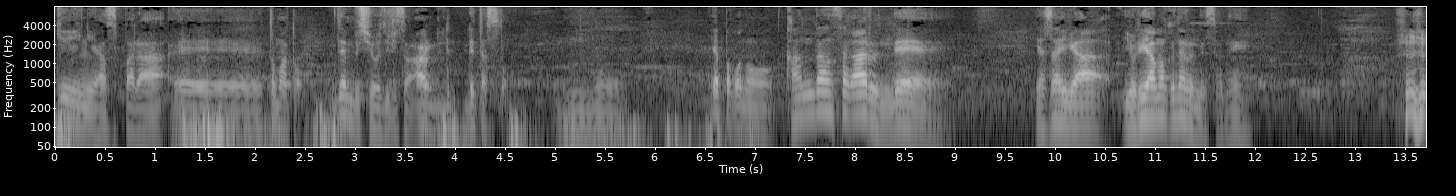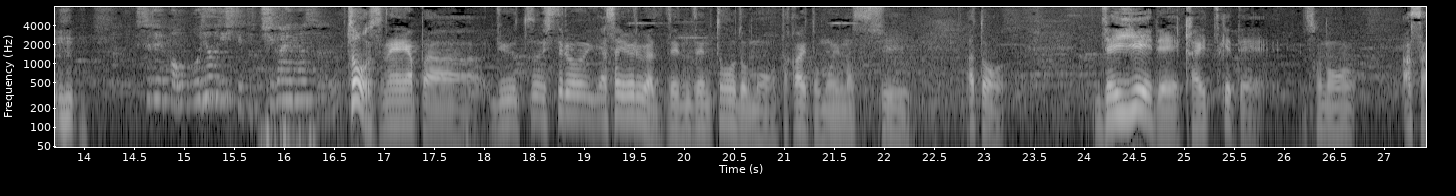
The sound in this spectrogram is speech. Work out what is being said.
キーニアスパラ、えートマト全部塩尻さんあレレタスと、うんもうやっぱこの寒暖差があるんで野菜がより甘くなるんですよね。それやっぱお料理してて違います？そうですね。やっぱ流通してる野菜よりは全然糖度も高いと思いますしあと JA で買い付けてその朝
